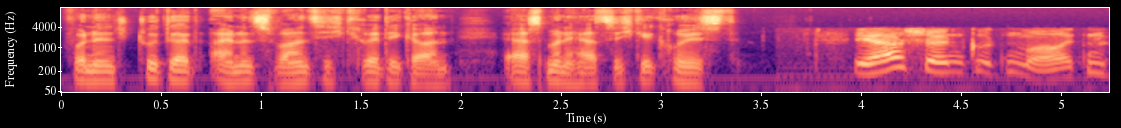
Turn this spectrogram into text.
von den Stuttgart 21 Kritikern. Erstmal herzlich gegrüßt. Ja, schönen guten Morgen.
